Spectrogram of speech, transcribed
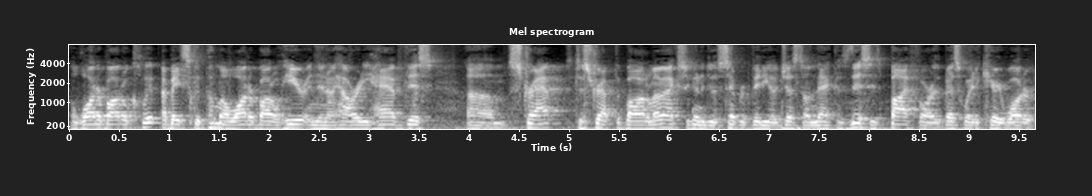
water bottle clip. I basically put my water bottle here and then I already have this um, strap to strap the bottom. I'm actually going to do a separate video just on that because this is by far the best way to carry water.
